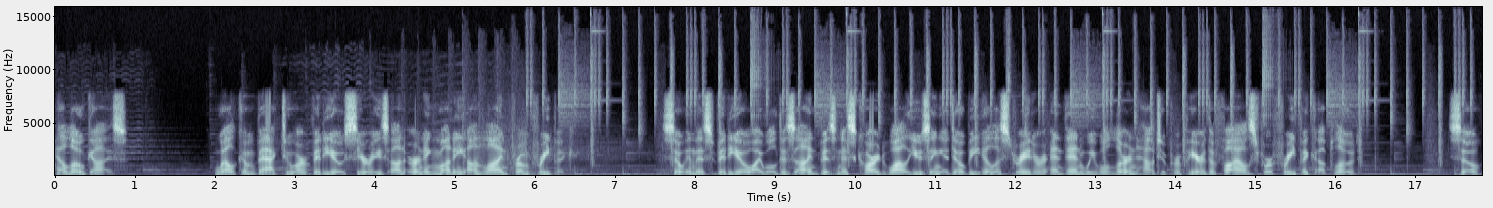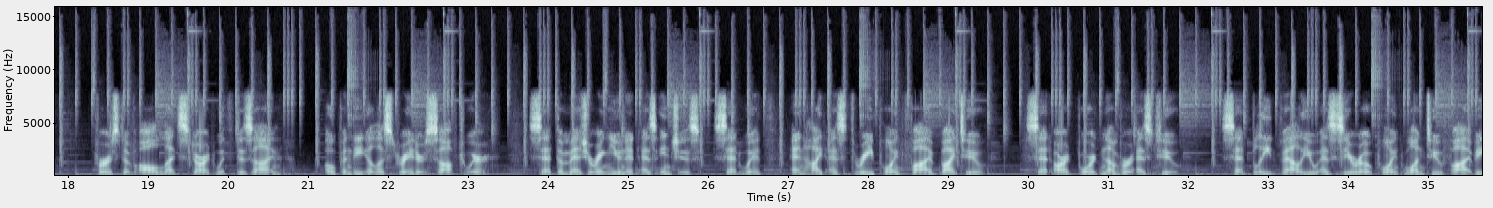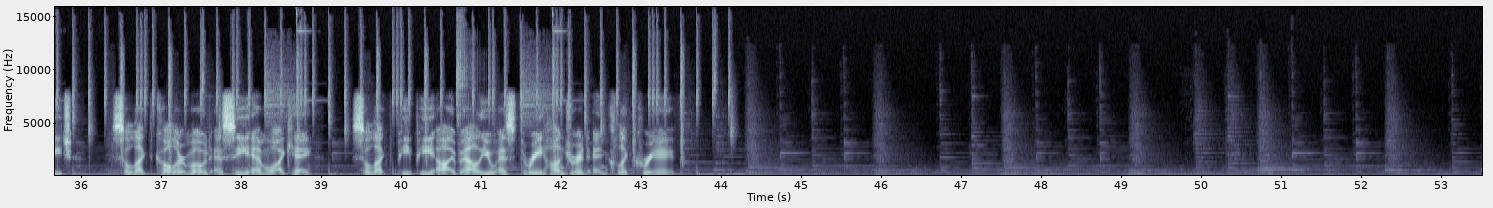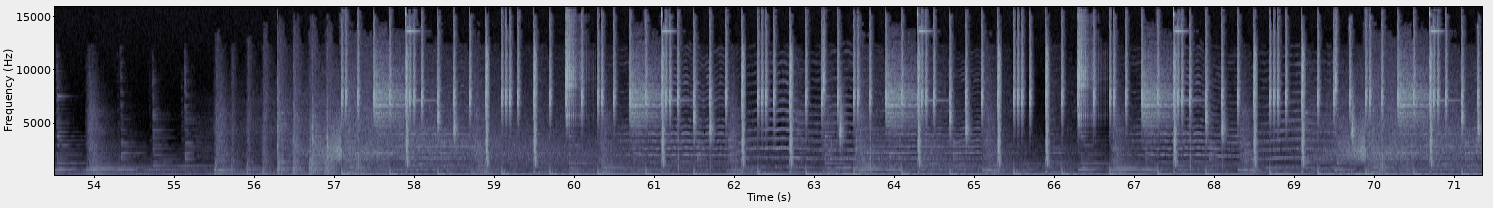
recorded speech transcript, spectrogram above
Hello guys. Welcome back to our video series on earning money online from Freepik. So in this video I will design business card while using Adobe Illustrator and then we will learn how to prepare the files for Freepik upload. So, first of all let's start with design, open the Illustrator software, set the measuring unit as inches, set width and height as 3.5 by 2, set artboard number as 2, set bleed value as 0.125 each, select color mode as CMYK, select PPI value as 300 and click create.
